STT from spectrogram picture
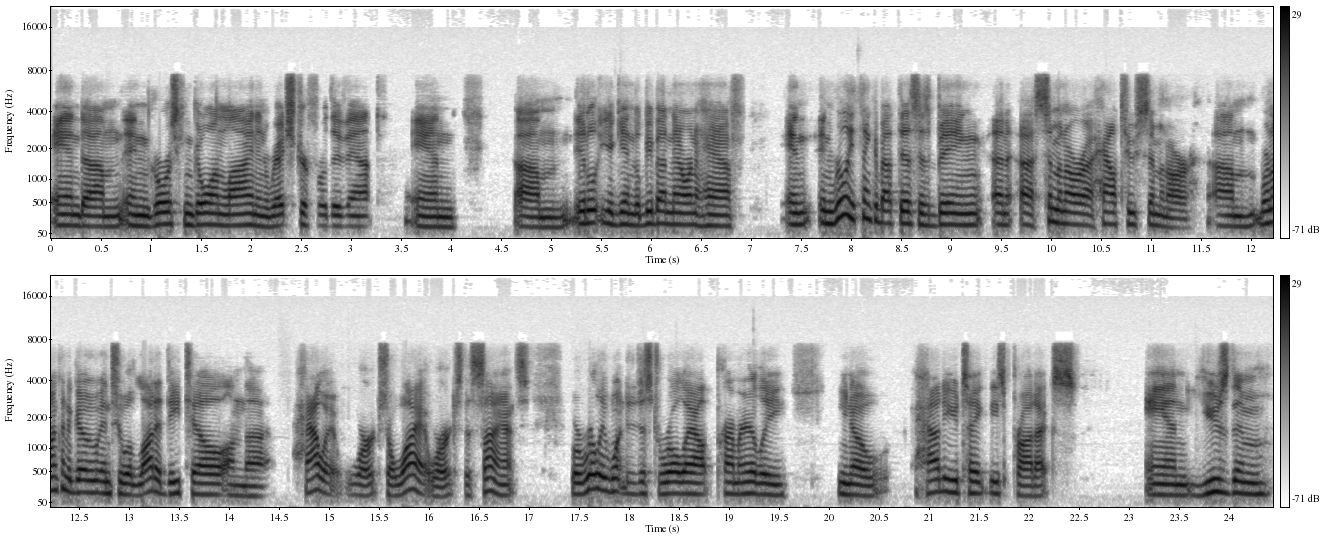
And um, and growers can go online and register for the event. And um, it'll again, it'll be about an hour and a half. And and really think about this as being an, a seminar, a how-to seminar. Um, we're not going to go into a lot of detail on the how it works or why it works, the science. We're really wanting to just roll out primarily, you know, how do you take these products and use them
